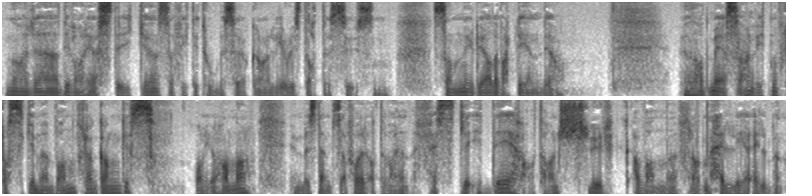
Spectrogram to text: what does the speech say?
Når eh, de var i Østerrike, så fikk de to besøk av Learys datter Susan, som nylig hadde vært i India. Hun hadde med seg en liten flaske med vann fra Ganges, og Johanna, hun bestemte seg for at det var en festlig idé å ta en slurk av vannet fra den hellige elven.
